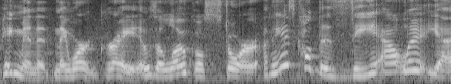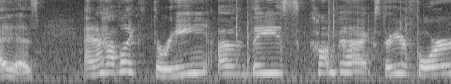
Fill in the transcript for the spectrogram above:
pigmented and they work great. It was a local store. I think it's called the Z outlet. Yeah, it is. And I have like three of these compacts, three or four.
